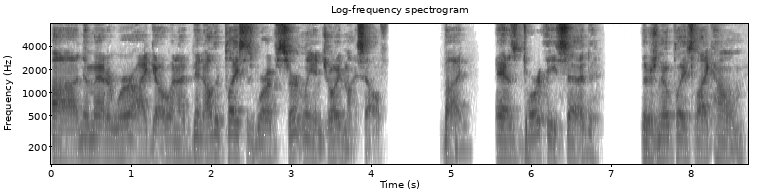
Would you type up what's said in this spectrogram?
uh, no matter where I go. And I've been other places where I've certainly enjoyed myself. But Mhm. as Dorothy said, there's no place like home.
